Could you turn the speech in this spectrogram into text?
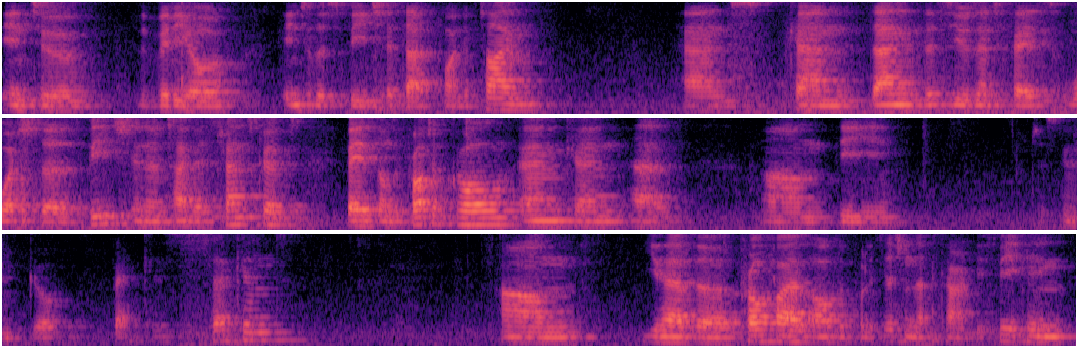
into the video, into the speech at that point of time. And can then in this user interface watch the speech in a time-based transcript based on the protocol and can have um, the just going to go back a second. Um, you have the profile of the politician that's currently speaking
